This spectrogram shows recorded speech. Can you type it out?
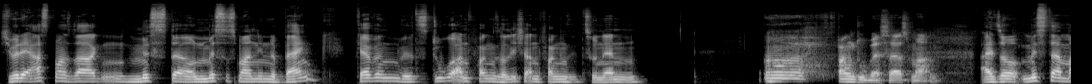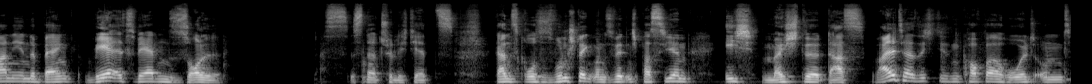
Ich würde erstmal sagen, Mr. und Mrs. Money in the Bank Kevin, willst du anfangen? Soll ich anfangen, sie zu nennen? Äh, fang du besser erstmal an. Also, Mr. Money in the Bank, wer es werden soll. Das ist natürlich jetzt ganz großes Wunschdenken und es wird nicht passieren. Ich möchte, dass Walter sich diesen Koffer holt und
